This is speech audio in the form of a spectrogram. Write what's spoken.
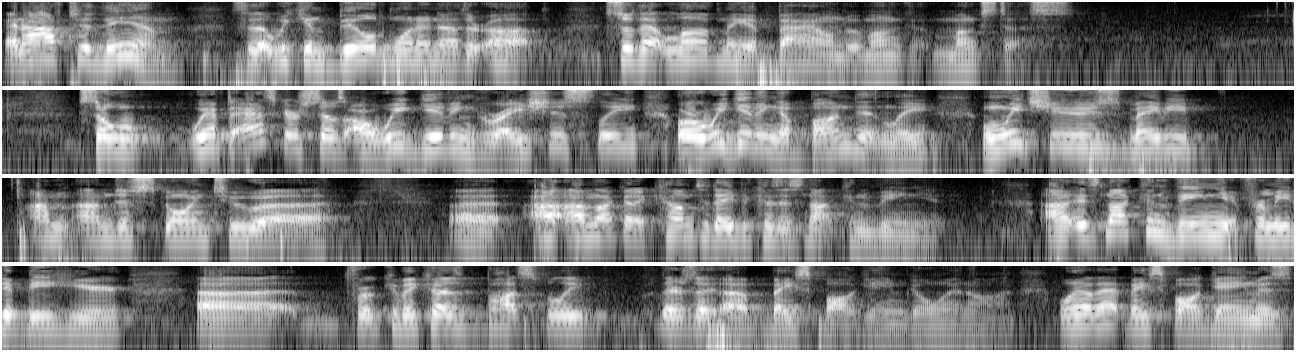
and I to them, so that we can build one another up, so that love may abound among, amongst us. So we have to ask ourselves are we giving graciously or are we giving abundantly? When we choose, maybe I'm, I'm just going to, uh, uh, I, I'm not going to come today because it's not convenient. Uh, it's not convenient for me to be here uh, for, because possibly there's a, a, baseball game going on. Well, that baseball game is,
